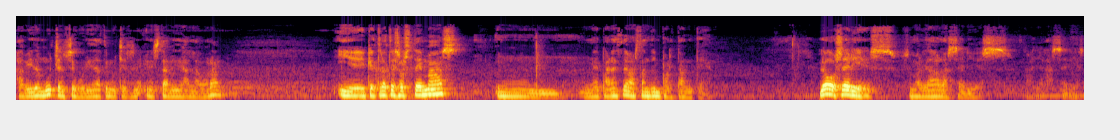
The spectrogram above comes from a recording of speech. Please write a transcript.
ha habido mucha inseguridad y mucha inestabilidad laboral. Y que trate esos temas mmm, me parece bastante importante. Luego series, se me olvidaron las series, vaya las series.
